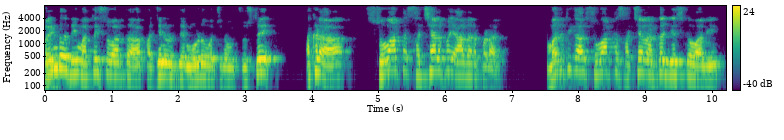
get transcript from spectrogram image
రెండోది మత్తై సువార్త పద్దెనిమిది మూడో వచ్చిన చూస్తే అక్కడ సువార్త సత్యాలపై ఆధారపడాలి. మొదటిగా సువార్త సత్యాలను అర్థం చేసుకోవాలి.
